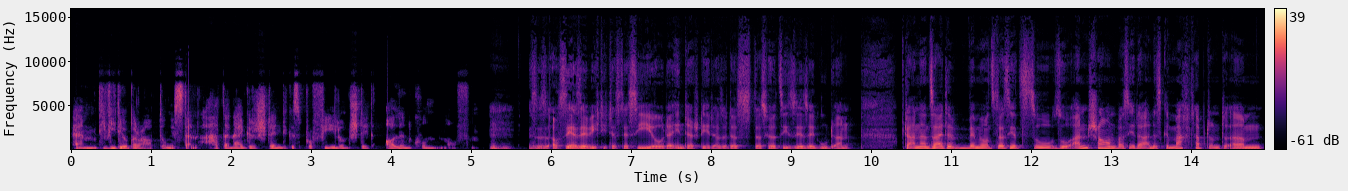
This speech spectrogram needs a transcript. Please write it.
ähm, die Videoberatung ist ein, hat ein eigenständiges Profil und steht allen Kunden offen. Mhm. Es ist auch sehr, sehr wichtig, dass der CEO dahinter steht. Also das, das hört sich sehr, sehr gut an. Auf der anderen Seite, wenn wir uns das jetzt so, so anschauen, was ihr da alles gemacht habt und ähm,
